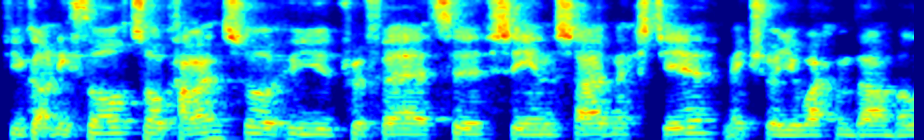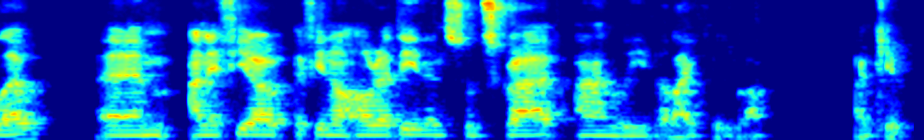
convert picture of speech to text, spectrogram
if you've got any thoughts or comments or who you'd prefer to see inside next year, make sure you whack them down below. Um, and if you're if you're not already, then subscribe and leave a like as well. Thank you.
